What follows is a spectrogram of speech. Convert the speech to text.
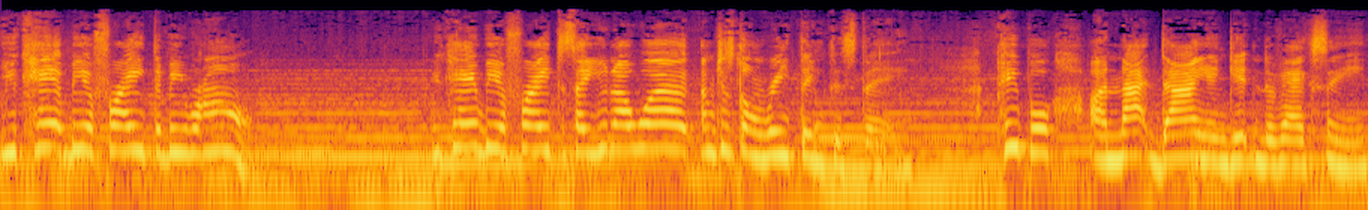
You can't be afraid to be wrong. You can't be afraid to say, you know what, I'm just going to rethink this thing. People are not dying getting the vaccine.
